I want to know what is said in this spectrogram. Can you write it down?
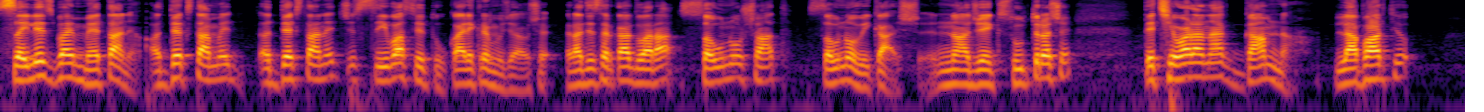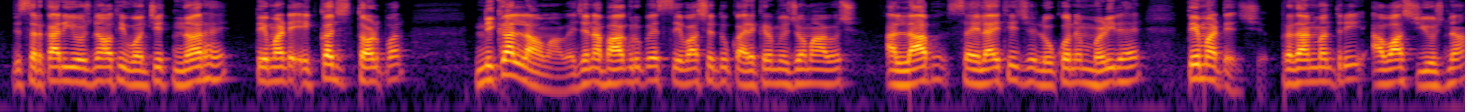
શૈલેષભાઈ મહેતાને અધ્યક્ષતામે અધ્યક્ષતાને જ સેવા સેતુ કાર્યક્રમ યોજાયો છે. રાજ્ય સરકાર દ્વારા સૌનો સાથ, સૌનો વિકાસના જે એક સૂત્ર છે, તે છેવાડાના ગામના લાભાર્થીઓ જે સરકારી યોજનાઓથી વંચિત ન રહે, તે માટે એક જ સ્થળ પર નિકાલ લાવવામાં આવે, જેના ભાગરૂપે સેવા સેતુ કાર્યક્રમ યોજવામાં આવ્યો છે. આ લાભ સહેલાઈથી જ લોકોને મળી રહે, તે માટે જ પ્રધાનમંત્રી આવાસ યોજના,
